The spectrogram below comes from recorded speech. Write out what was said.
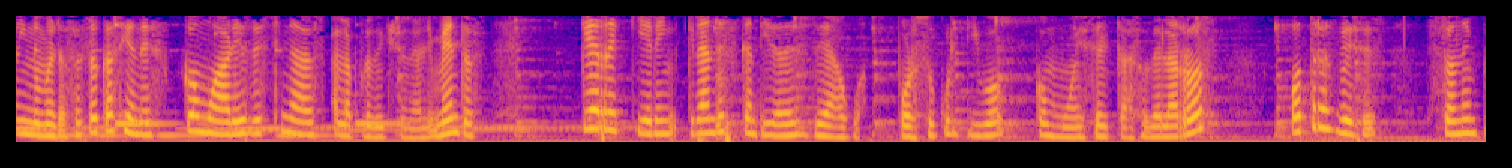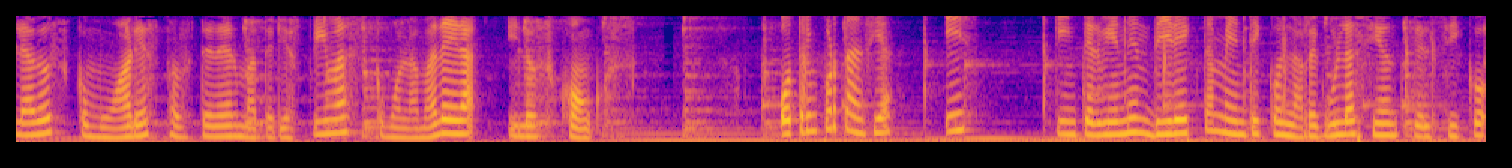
en numerosas ocasiones como áreas destinadas a la producción de alimentos, que requieren grandes cantidades de agua por su cultivo, como es el caso del arroz. Otras veces son empleados como áreas para obtener materias primas como la madera y los hongos. Otra importancia es que intervienen directamente con la regulación del ciclo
